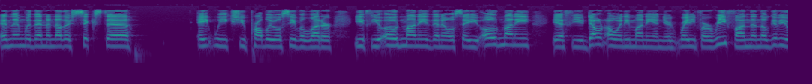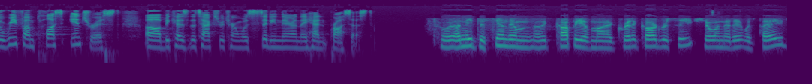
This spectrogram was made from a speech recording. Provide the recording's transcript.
and then within another six to eight weeks you probably will receive a letter. If you owed money then it will say you owed money. If you don't owe any money and you're waiting for a refund then they'll give you a refund plus interest uh, because the tax return was sitting there and they hadn't processed. So I need to send them a copy of my credit card receipt showing that it was paid.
